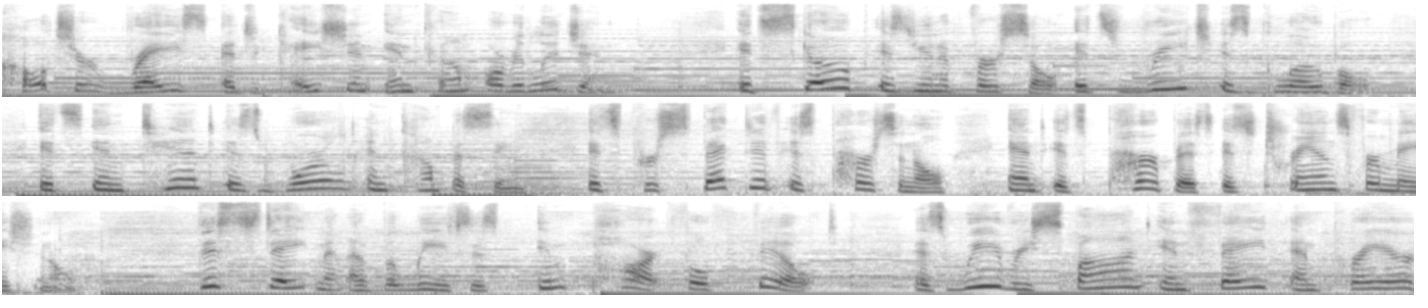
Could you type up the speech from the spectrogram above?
culture, race, education, income, or religion. Its scope is universal, its reach is global, its intent is world encompassing, its perspective is personal, and its purpose is transformational. This statement of beliefs is in part fulfilled as we respond in faith and prayer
